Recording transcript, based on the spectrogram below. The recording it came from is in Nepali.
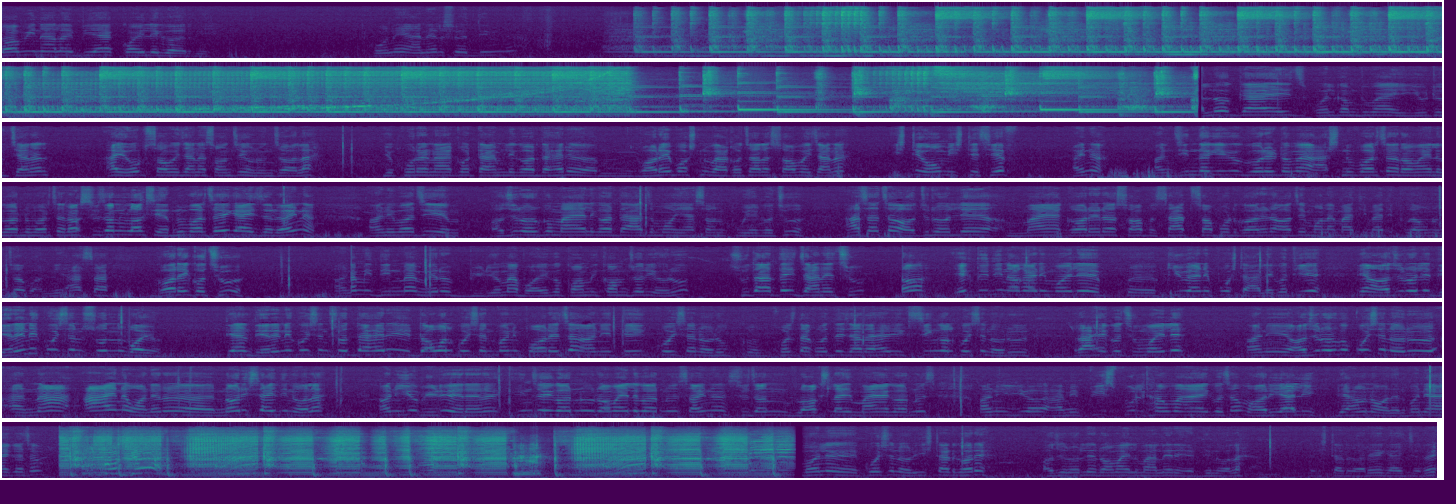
सबिनालाई बिहा कहिले गर्ने? फोनै हानेर सोधिदिउँ hello guys welcome to my YouTube channel. I hope सबैजना सन्चै हुनुहुन्छ होला। यो कोरोनाको टाइमले गर्दाखेरि घरै बस्नु भएको छ होला सबैजना। Stay home stay safe. होइन? अनि जिन्दगीको गोरेटोमा हाँस्नुपर्छ रमाइलो गर्नुपर्छ र सुजन ब्लग्स हेर्नुपर्छ है गाइजहरू होइन? अनि पछि हजुरहरूको मायाले गर्दा आज म यहाँसम्म पुगेको छु। आशा छ हजुरहरूले माया गरेर सब साथ सपोर्ट गरेर अझै मलाई माथि माथि पुऱ्याउनुहुन्छ भन्ने आशा गरेको छु। आगामी दिनमा मेरो भिडियोमा भएको कमी कमजोरीहरू सुधार्दै जानेछु। र एक दुई दिन अगाडि मैले क्युएनए पोस्ट हालेको थिएँ। त्यहाँ हजुरहरूले धेरै नै क्वेसन सोध्नुभयो। त्यहाँ धेरै नै क्वेसन सोद्धाखेरि डबल क्वेसन पनि परेछ अनि त्यही क्वेसनहरू खोज्दा खोज्दै जाँदाखेरि सिङ्गल क्वेसनहरू राखेको छु मैले। अनि हजुरहरूको क्वेसनहरू ना आएन भनेर नरिसाइदिनु होला। अनि यो भिडियो हेरेर इन्जोय गर्नु रमाइलो गर्नुहोस् होइन सुजन भ्लग्सलाई माया गर्नुहोस्। अनि यो हामी पिसफुल ठाउँमा आएको छौँ हरियाली देखाउन भनेर पनि आएका छौँ। मैले क्वेसनहरू स्टार्ट गरेँ। हजुरहरूले रमाइलो मानेर हेरिदिनु होला। स्टार्ट गरेँ गाइजहरू है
